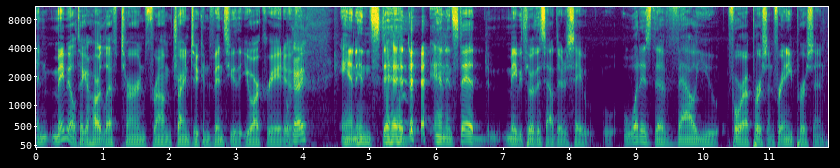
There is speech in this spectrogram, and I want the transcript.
And maybe I'll take a hard left turn from trying to convince you that you are creative. Okay. And instead, and instead, maybe throw this out there to say, what is the value for a person, for any person,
